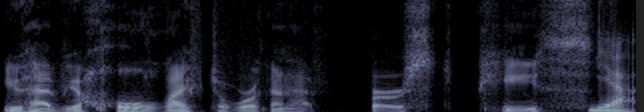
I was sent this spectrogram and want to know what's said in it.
You have your whole life to work on that first piece. yeah,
